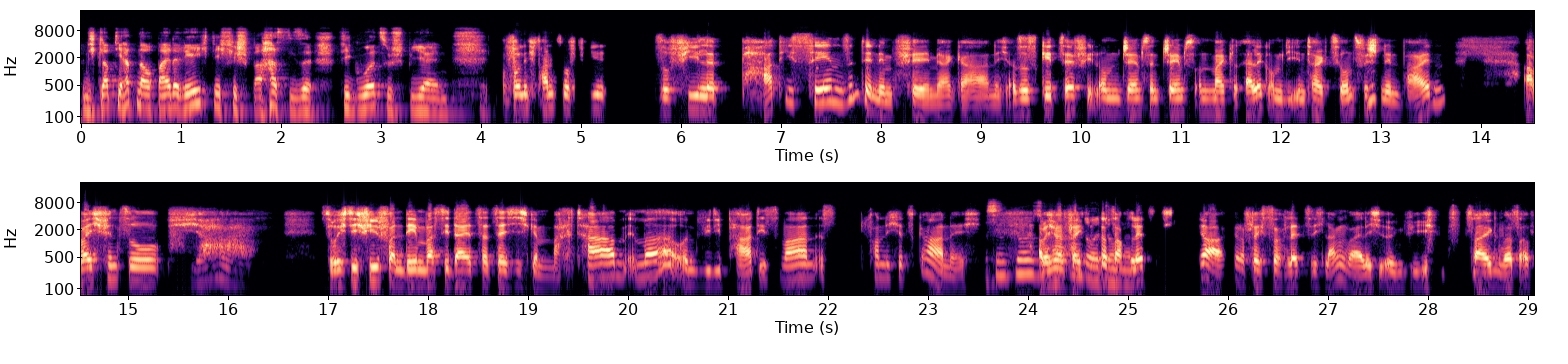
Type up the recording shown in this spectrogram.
Und ich glaube, die hatten auch beide richtig viel Spaß, diese Figur zu spielen. Obwohl ich fand so viel, so viele Party-Szenen sind in dem Film ja gar nicht. Also es geht sehr viel um James and James und Michael Alec, um die Interaktion zwischen mhm. den beiden. Aber ich finde so, ja, so richtig viel von dem, was sie da jetzt tatsächlich gemacht haben immer und wie die Partys waren, ist, fand ich jetzt gar nicht. So Aber ich meine, vielleicht ist das auch letztlich, ja, vielleicht ist es auch letztlich langweilig, irgendwie zu zeigen, was auf,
